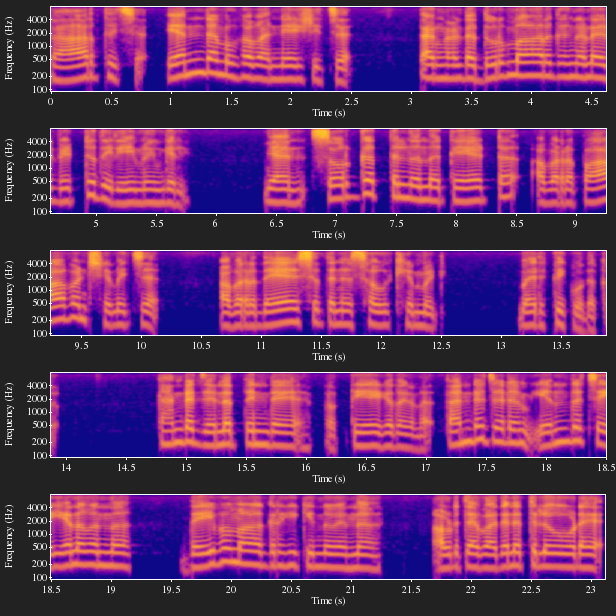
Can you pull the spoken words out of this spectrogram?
പ്രാർത്ഥിച്ച് എന്റെ മുഖം അന്വേഷിച്ച് തങ്ങളുടെ ദുർമാർഗങ്ങളെ വിട്ടുതിരിയുമെങ്കിൽ ഞാൻ സ്വർഗത്തിൽ നിന്ന് കേട്ട് അവരുടെ പാപം ക്ഷമിച്ച് അവരുടെ ദേശത്തിന് സൗഖ്യം വരു- വരുത്തി കൊടുക്കും. തന്റെ ജനത്തിന്റെ പ്രത്യേകതകൾ തന്റെ ജനം എന്ത് ചെയ്യണമെന്ന് ദൈവം ആഗ്രഹിക്കുന്നുവെന്ന് അവിടുത്തെ വചനത്തിലൂടെ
